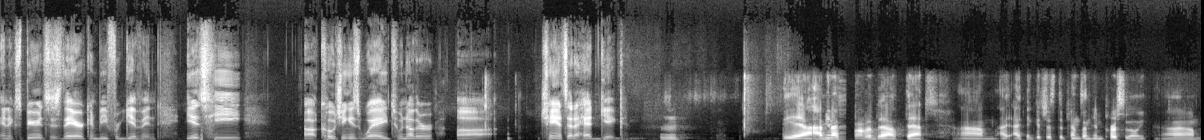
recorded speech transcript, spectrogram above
and experiences there can be forgiven. Is he uh, coaching his way to another uh, chance at a head gig? Yeah, I mean, I've thought about that. Um, I, I think it just depends on him personally. Um,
